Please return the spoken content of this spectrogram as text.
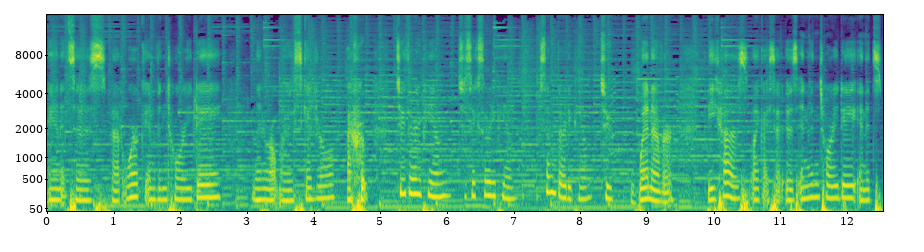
and it says at work inventory day. And then I wrote my schedule. I wrote 2:30 p.m. to 6:30 p.m., 7:30 p.m. to whenever because like i said it is inventory day and it's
